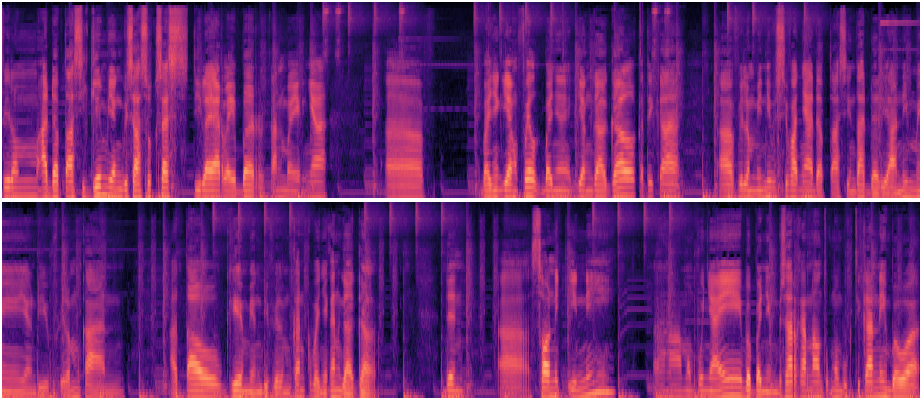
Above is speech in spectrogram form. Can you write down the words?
film adaptasi game yang bisa sukses di layar lebar. Kan banyaknya uh, banyak yang failed banyak yang gagal ketika uh, film ini sifatnya adaptasi. Entah dari anime yang difilmkan atau game yang difilmkan kebanyakan gagal. Dan uh, Sonic ini uh, mempunyai beban yang besar karena untuk membuktikan nih bahwa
